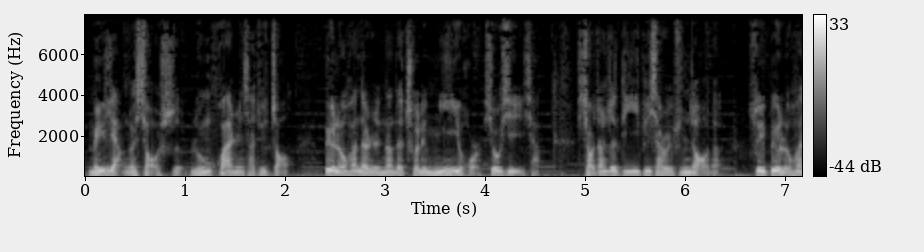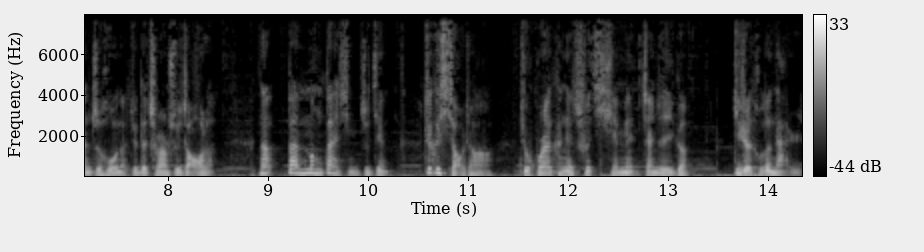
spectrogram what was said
每两个小时轮换人下去找，被轮换的人呢在车里眯一会儿休息一下。小张是第一批下水寻找的，所以被轮换之后呢，就在车上睡着了。那半梦半醒之间，这个小张啊。就忽然看见车前面站着一个低着头的男人，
